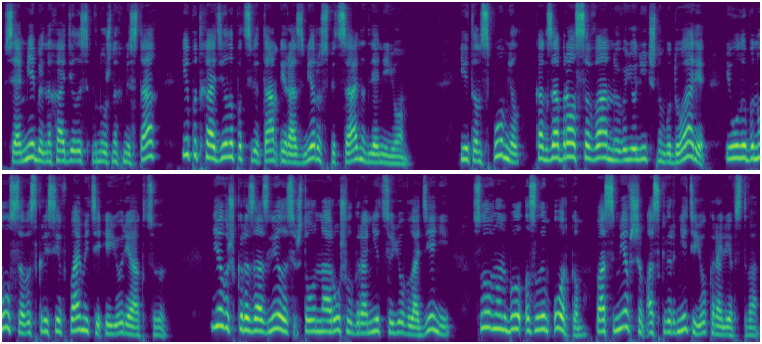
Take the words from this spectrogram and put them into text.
Вся мебель находилась в нужных местах и подходила по цветам и размеру специально для нее. Итан вспомнил, как забрался в ванную в ее личном будуаре и улыбнулся, воскресив в памяти ее реакцию. Девушка разозлилась, что он нарушил границы ее владений, словно он был злым орком, посмевшим осквернить ее королевство.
